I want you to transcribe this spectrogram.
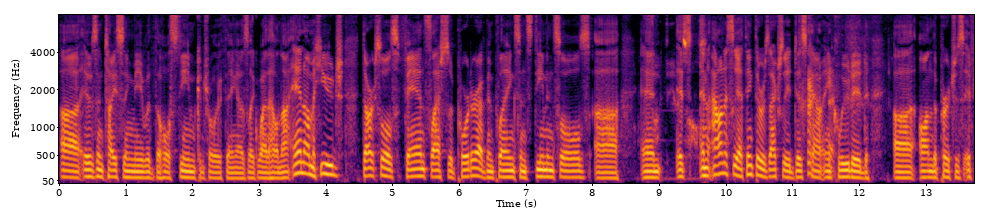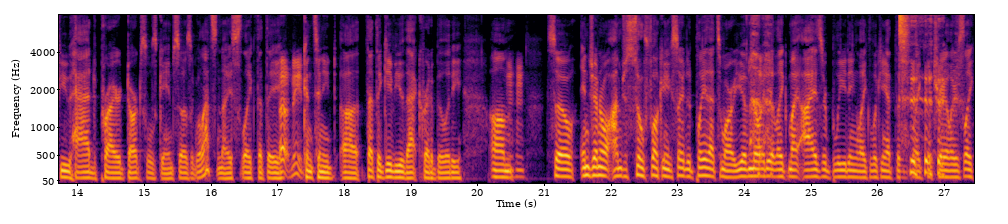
uh, it was enticing me with the whole Steam controller thing, I was like, why the hell not? And I'm a huge Dark Souls fan slash supporter. I've been playing since Demon's Souls, uh, and it's and honestly, I think there was actually a discount included. Uh, on the purchase, if you had prior Dark Souls games, so I was like, "Well, that's nice." Like that they Oh, continued, uh, that they give you that credibility. Um, So in general, I'm just so fucking excited to play that tomorrow. You have no idea. Like my eyes are bleeding, like looking at the like the trailers. Like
